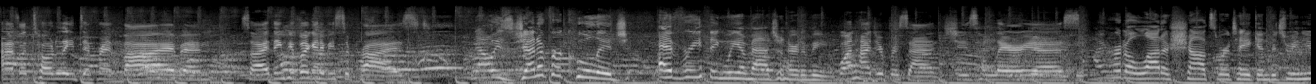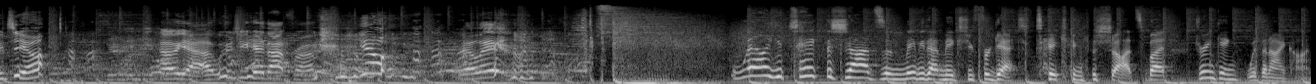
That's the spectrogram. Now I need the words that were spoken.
has a totally different vibe, and so I think people are going to be surprised. Now, is Jennifer Coolidge everything we imagine her to be? 100%. She's hilarious. I heard a lot of shots were taken between you two. Oh, yeah. Who'd you hear that from? you! really? Well, you take the shots, and maybe that makes you forget taking the shots, but drinking with an icon.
